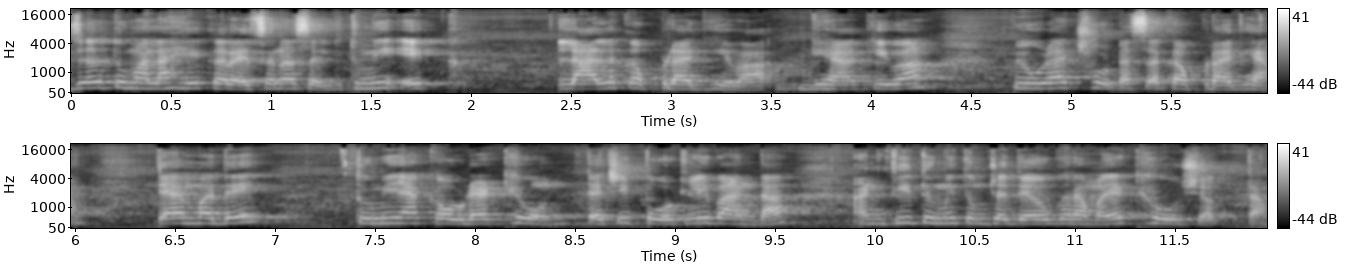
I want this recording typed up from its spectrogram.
जर तुम्हाला हे करायचं नसेल तर तुम्ही एक लाल कपडा घेवा घ्या किंवा पिवळा छोटासा कपडा घ्या. त्यामध्ये तुम्ही या कवड्यात ठेवून त्याची पोटली बांधा आणि ती तुम्ही तुमच्या देवघरामध्ये ठेवू शकता.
